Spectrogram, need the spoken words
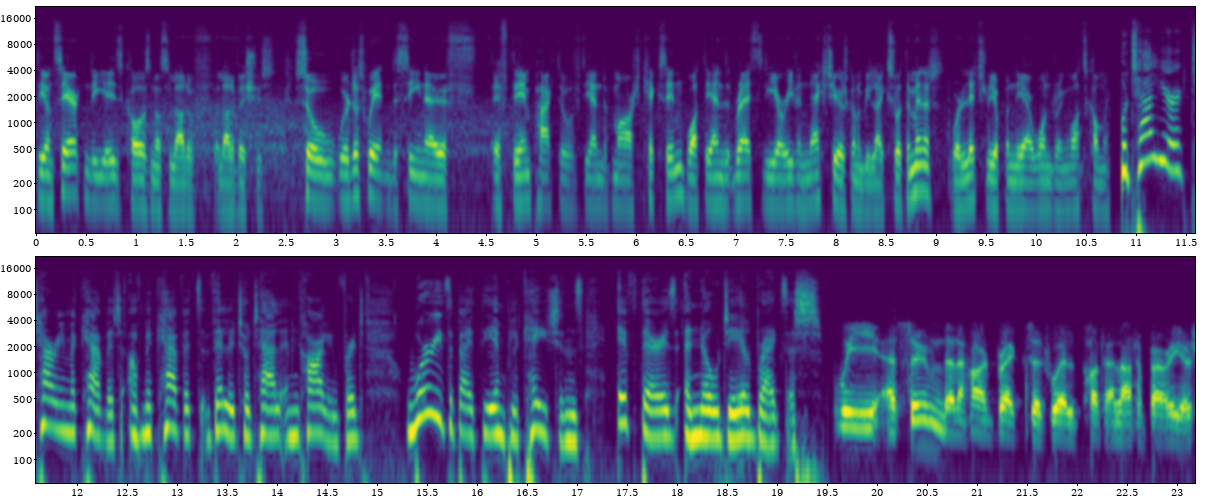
The uncertainty is causing us a lot of a lot of issues. So we're just waiting to see now if if the impact of the end of March kicks in, what the end the rest of the year or even next year is going to be like. So at the minute, we're literally up in the air wondering what's coming. Hotelier Terry McKevitt of McKevitt's Village Hotel in Carlingford worries about the implications if there is a no deal Brexit. We assume that a hard Brexit will put a lot of barriers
